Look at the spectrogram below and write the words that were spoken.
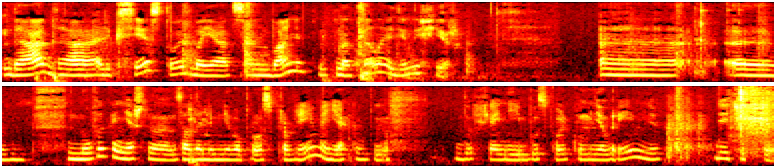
Да, да, Алексея стоит бояться. Он банит на целый один эфир. Ну, вы, конечно, задали мне вопрос про время. Я как бы в душе не ебу, сколько у меня времени. Дичествую.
